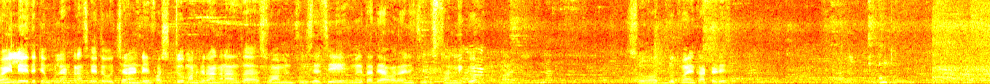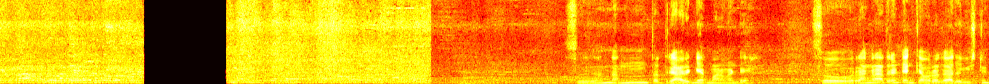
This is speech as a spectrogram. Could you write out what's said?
ఫైనలీ అయితే టెంపుల్ ఎంట్రన్స్కి అయితే వచ్చానండి. ఫస్ట్ మనకి రంగనాథ స్వామిని చూసేసి మిగతా దేవాలయాన్ని చూపిస్తాను మీకు. సో అద్భుతమైన కట్టడి. సో ఇదంతా అంతా ద్రావిడ నిర్మాణం అండి. సో రంగనాథుడు అంటే ఇంకెవరో కాదు విష్ణు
